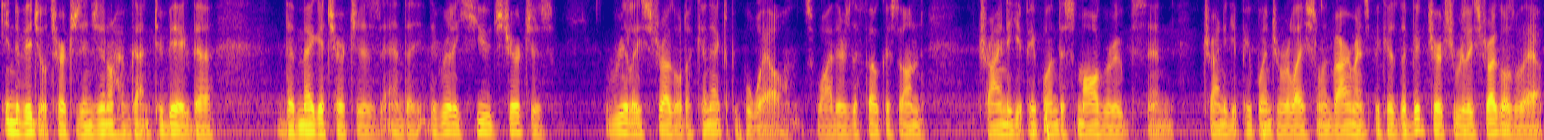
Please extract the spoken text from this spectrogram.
individual churches in general have gotten too big. The, the mega churches and the, the really huge churches really struggle to connect people well. That's why there's the focus on trying to get people into small groups and trying to get people into relational environments because the big church really struggles with that.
